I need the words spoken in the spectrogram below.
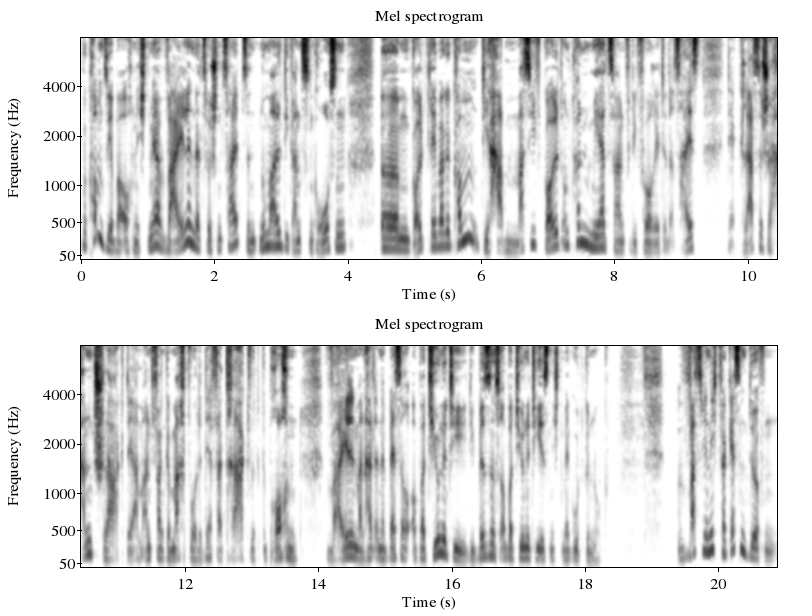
bekommen sie aber auch nicht mehr, weil in der Zwischenzeit sind nun mal die ganzen großen ähm, Goldgräber gekommen. Die haben massiv Gold und können mehr zahlen für die Vorräte. Das heißt, der klassische Handschlag, der am Anfang gemacht wurde, der Vertrag wird gebrochen, weil man hat eine bessere Opportunity. Die Business Opportunity ist nicht mehr gut genug. Was wir nicht vergessen dürfen,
